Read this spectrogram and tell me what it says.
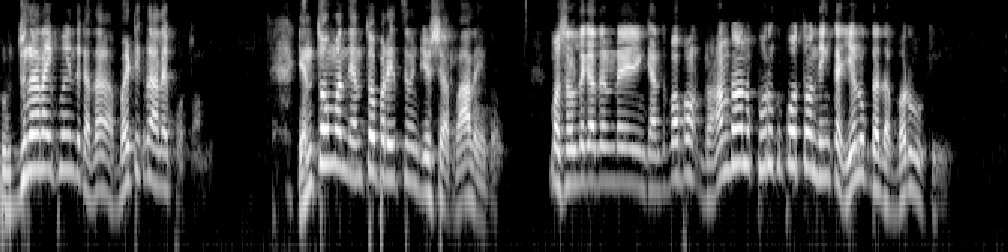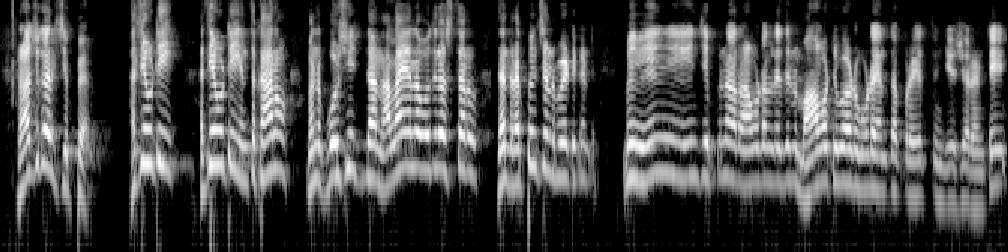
వృద్ధురాలైపోయింది కదా బయటికి రాలేకపోతుంది. ఎంతోమంది ఎంతో ప్రయత్నం చేశారు రాలేదు. ముసలిది కదండి ఇంకెంత పాపం. రాను రాను కూరుకుపోతుంది ఇంకా ఏనుగు కదా బరువుకి. రాజుగారికి చెప్పారు అదేమిటి? అదేమిటి? ఇంతకాలం మన పోషించి దాన్ని అలా ఎలా వదిలేస్తారు? దాన్ని రప్పించండి బయటకంటే. మేము ఏం ఏం చెప్పినా రావడం లేదండి. మావటివాడు కూడా ఎంత ప్రయత్నం చేశారంటే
